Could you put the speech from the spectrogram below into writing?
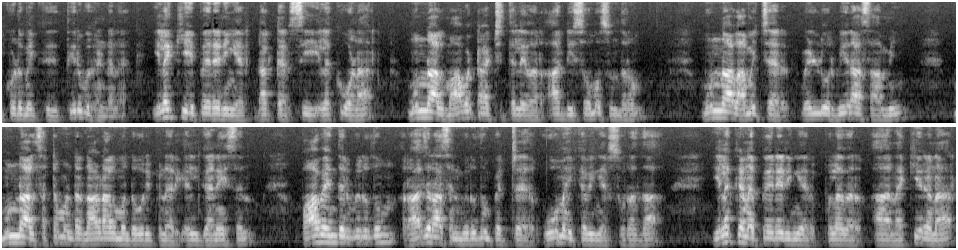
கொடுமைக்கு தீர்வு கண்டன. இலக்கிய பேரறிஞர் டாக்டர் சி. இலக்குவனார் முன்னாள் மாவட்ட ஆட்சித்தலைவர் ஆர். டி. சோமசுந்தரம் முன்னாள் அமைச்சர் வெள்ளூர் வீராசாமி முன்னாள் சட்டமன்ற நாடாளுமன்ற உறுப்பினர் எல். கணேசன் பாவேந்தர் விருதும் ராஜராசன் விருதும் பெற்ற ஓமை கவிஞர் சுரதா இலக்கண பேரறிஞர் புலவர் ஆ. நக்கீரனார்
